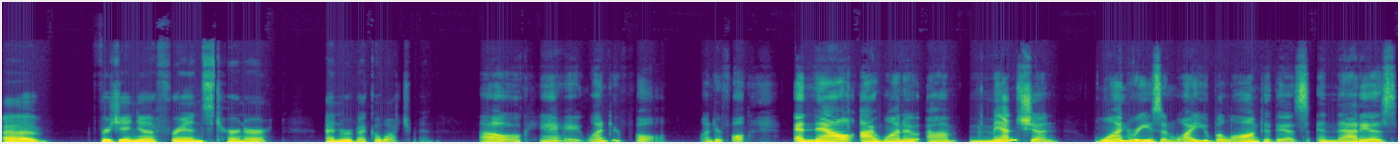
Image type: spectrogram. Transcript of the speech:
uh, Virginia Franz Turner, and Rebecca Watchman. Oh, okay. Wonderful. Wonderful. And now I want to um, mention one reason why you belong to this, and that is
